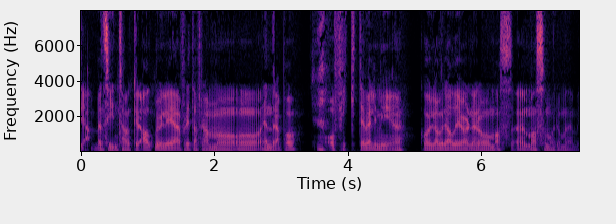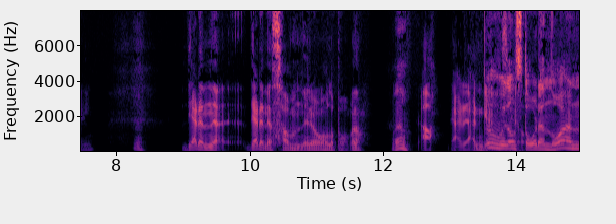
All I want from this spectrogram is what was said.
ja, bensintanker, alt mulig jeg flytta fram og, og endra på, og fikk til veldig mye. Coilover i alle hjørner og masse, masse moro med den bilen. Ja. Det, er den jeg, det er den jeg savner å holde på med, da. Oh, ja. Ja, det er, det er den Ja, gøyeste. Hvordan står den nå? Den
